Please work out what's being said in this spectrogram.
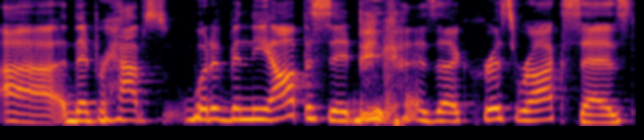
uh, then perhaps would have been the opposite because uh, Chris Rock says,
